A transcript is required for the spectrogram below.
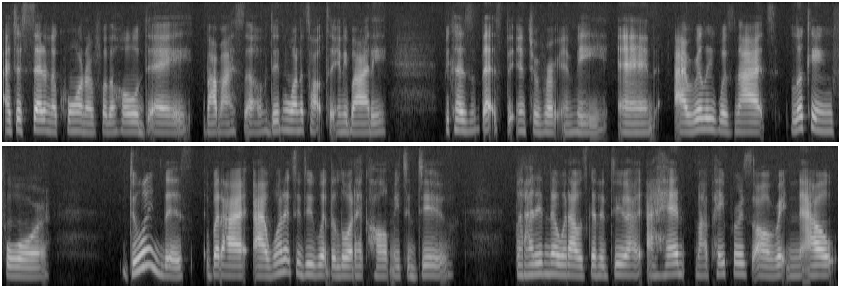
I just sat in the corner for the whole day by myself. Didn't want to talk to anybody because that's the introvert in me. And I really was not looking for doing this, but I, I wanted to do what the Lord had called me to do. But I didn't know what I was going to do. I, I had my papers all written out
